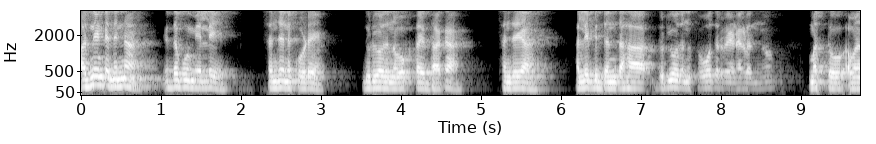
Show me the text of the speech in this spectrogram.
ಹದಿನೆಂಟನೇ ದಿನ ಯುದ್ಧ ಭೂಮಿಯಲ್ಲಿ ಸಂಜಯನ ಕೂಡೆ ದುರ್ಯೋಧನ ಹೋಗ್ತಾ ಇದ್ದಾಗ ಸಂಜಯ ಅಲ್ಲಿ ಬಿದ್ದಂತಹ ದುರ್ಯೋಧನ ಸಹೋದರರ ಹೆಣಗಳನ್ನು ಮತ್ತು ಅವನ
